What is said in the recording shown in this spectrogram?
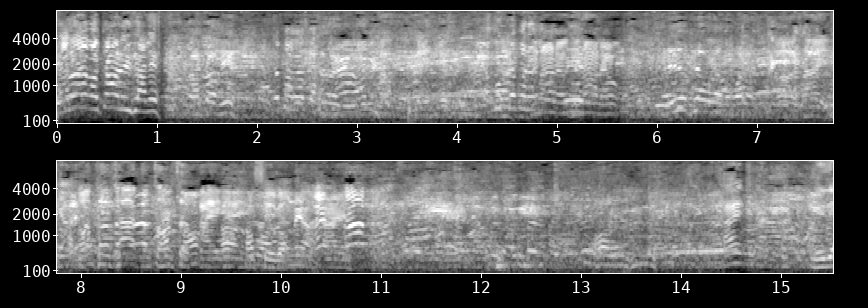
ဆရာလေးကကြောက်နေဆရာလေးကြောက်ပြီ တက်မလိုက်ပါဘူးအခုတက်မလိုက်ပါဘူးရေဖြောက်လာပါဘာလဲใช่เนี่ยน้องทีมชาติมันซ้อมเสิร์ฟไกลไงเขาบอกว่าไม่อยากไกลใช่နေကြ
